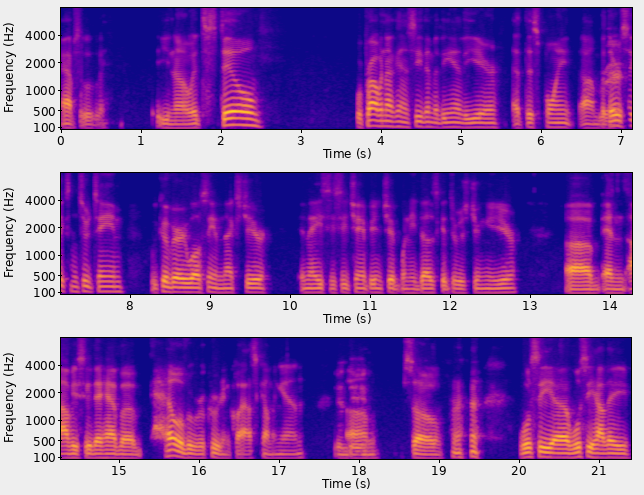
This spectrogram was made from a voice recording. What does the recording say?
Absolutely. You know, it's still we're probably not going to see them at the end of the year at this point. Um, but they're a six and two team. We could very well see him next year in the ACC championship when he does get to his junior year. Um, and obviously, they have a hell of a recruiting class coming in. Um, so we'll see. Uh, we'll see how they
